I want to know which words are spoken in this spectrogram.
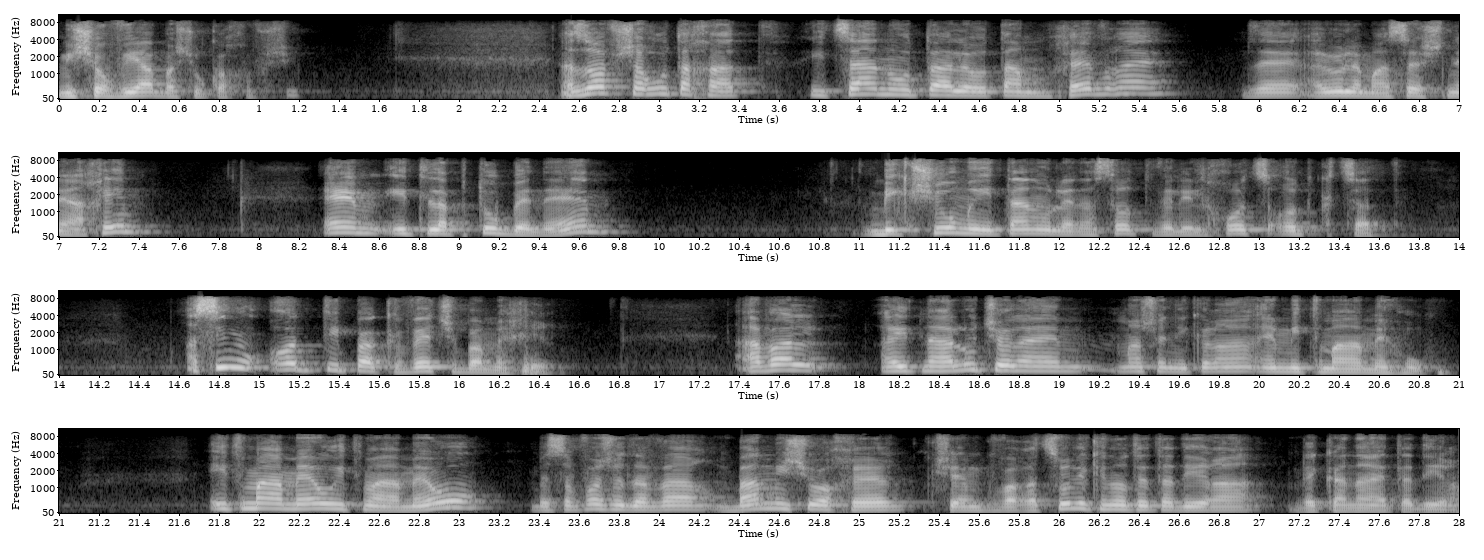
משוויה בשוק החופשי. אז זו אפשרות אחת, הצענו אותה לאותם חבר'ה, זה היו למעשה שני אחים, הם התלבטו ביניהם, ביקשו מאיתנו לנסות וללחוץ עוד קצת. עשינו עוד טיפה קווץ' במחיר, אבל ההתנהלות שלהם, מה שנקרא, הם התמהמהו. התמהמהו, התמהמהו, בסופו של דבר בא מישהו אחר כשהם כבר רצו לקנות את הדירה וקנה את הדירה.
